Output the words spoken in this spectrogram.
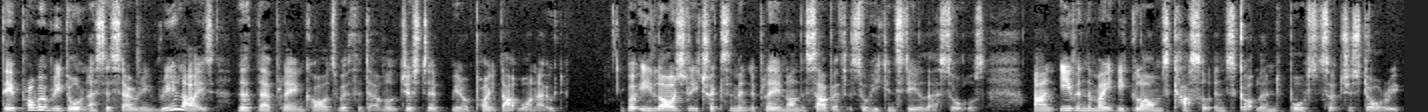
They probably don't necessarily realise that they're playing cards with the devil, just to, you know, point that one out. But he largely tricks them into playing on the Sabbath so he can steal their souls and even the mighty Glamis Castle in Scotland boasts such a story.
